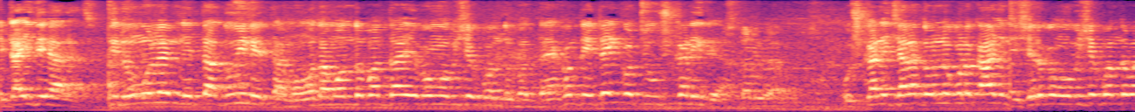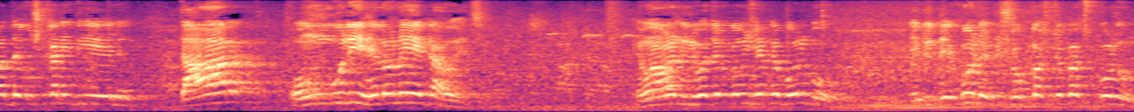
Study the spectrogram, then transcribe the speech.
এটাই দেওয়ার আছে। তৃণমূলের নেতা দুই নেতা মমতা বন্দ্যোপাধ্যায় এবং অভিষেক বন্দ্যোপাধ্যায়। এখন তো এটাই করছে উস্কানি দেওয়া উস্কানি ছাড়া তো অন্য কোনো কাজ নেই। সেরকম অভিষেক বন্দ্যোপাধ্যায় উস্কানি দিয়ে এলেন। তার অঙ্গুলি হেলনে এটা হয়েছে। এবং আমরা নির্বাচন কমিশনকে বলব একটু দেখুন একটু শোকস টোকস করুন।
